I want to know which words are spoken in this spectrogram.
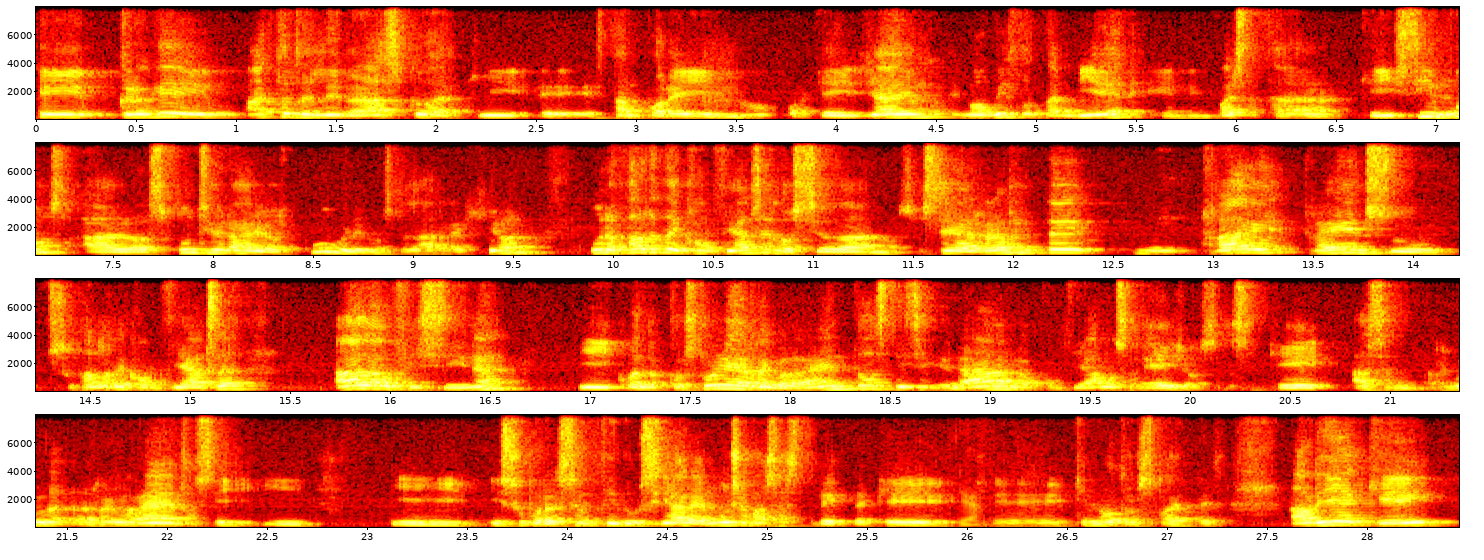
Eh, creo que actos de liderazgo aquí eh, están por ahí, ¿no? porque ya hemos visto también en la encuesta que hicimos a los funcionarios públicos de la región una falta de confianza en los ciudadanos. O sea, realmente mm, traen, traen su, su falta de confianza a la oficina y cuando construyen reglamentos dicen que nada, no confiamos en ellos, así que hacen reglamentos y, y, y, su presión fiduciaria es mucho más estricta que, que, que en otros países. Habría que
